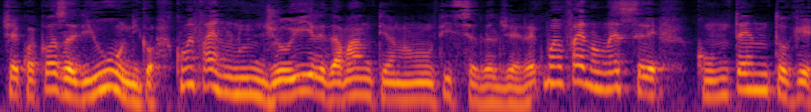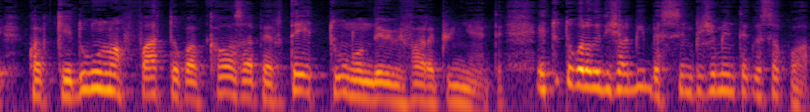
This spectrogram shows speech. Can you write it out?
cioè qualcosa di unico. Come fai a non gioire davanti a una notizia del genere? Come fai a non essere contento che qualcheduno ha fatto qualcosa per te e tu non devi fare più niente? E tutto quello che dice la Bibbia è semplicemente questo qua.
